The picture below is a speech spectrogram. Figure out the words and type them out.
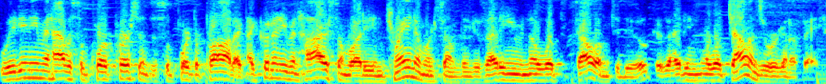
We didn't even have a support person to support the product. I couldn't even hire somebody and train them or something because I didn't even know what to tell them to do because I didn't know what challenges we were going to face.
